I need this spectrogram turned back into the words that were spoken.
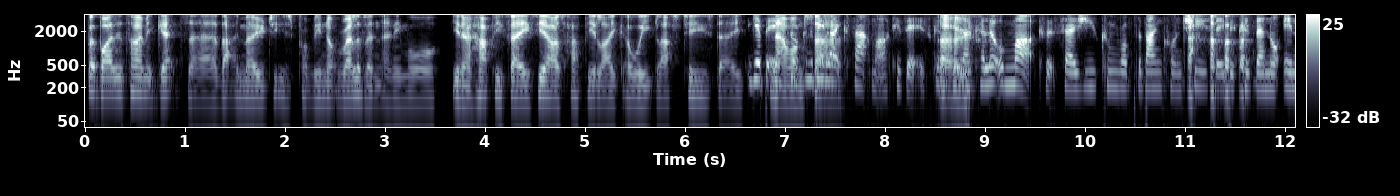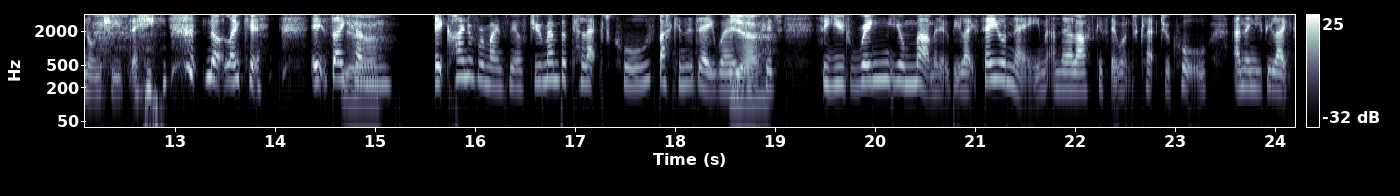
But by the time it gets there, that emoji is probably not relevant anymore. You know, happy face. Yeah, I was happy like a week last Tuesday. Yeah, but now it's not going to be like that, Mark, is it? It's going to be Oh. like a little mark that says you can rob the bank on Tuesday because they're not in on Tuesday. not like it. It's like Yeah. um. It kind of reminds me of. Do you remember collect calls back in the day where Yeah. you could? So you'd ring your mum and it would be like, say your name, and they'll ask if they want to collect your call, and then you'd be like,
